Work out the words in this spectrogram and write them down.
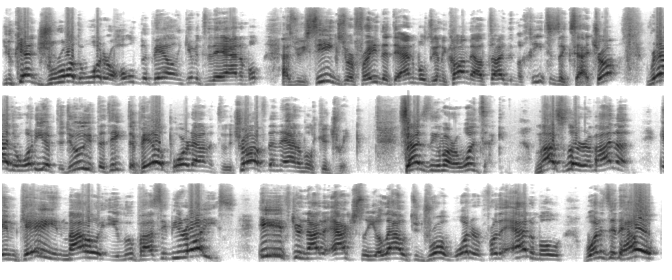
You can't draw the water, hold the pail, and give it to the animal, as we've seen, because we're afraid that the animal is going to come outside the mechitzas, etc. Rather, what do you have to do? You have to take the pail, pour it down into the trough, then animal could drink. Says the Gemara, one second. Masla Ravanan. If you're not actually allowed to draw water for the animal, what does it help?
